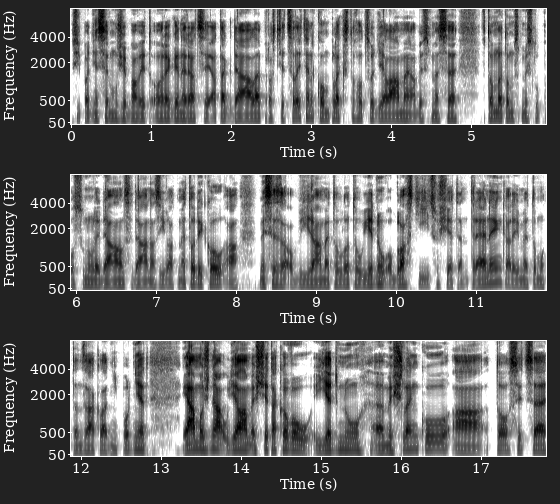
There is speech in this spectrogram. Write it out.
případně se může bavit o regeneraci a tak dále. Prostě celý ten komplex toho, co děláme, aby jsme se v tomhle smyslu posunuli dál, se dá nazývat metodikou a my se zaobíráme touhletou jednou oblastí, což je ten trénink a dejme tomu ten základní podnět. Já možná udělám ještě takovou jednu eh, myšlenku a to sice,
